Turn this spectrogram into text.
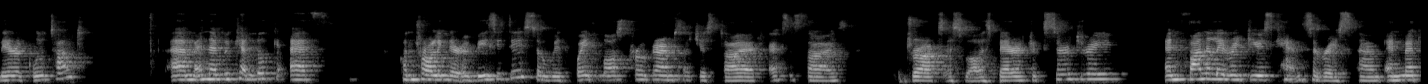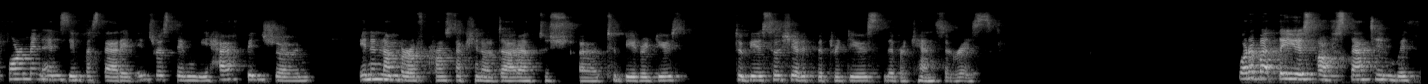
liraglutide. Um, and then we can look at controlling their obesity. So with weight loss programs such as diet, exercise, drugs, as well as bariatric surgery. And finally, reduce cancer risk. Um, and metformin and simvastatin, interestingly, have been shown in a number of cross-sectional data to, uh, to be reduced, to be associated with reduced liver cancer risk. What about the use of statin with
